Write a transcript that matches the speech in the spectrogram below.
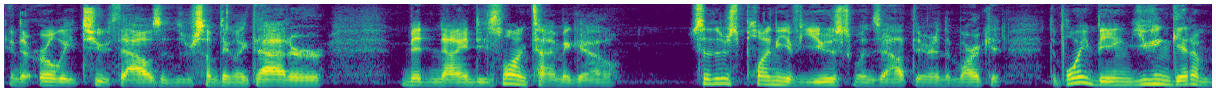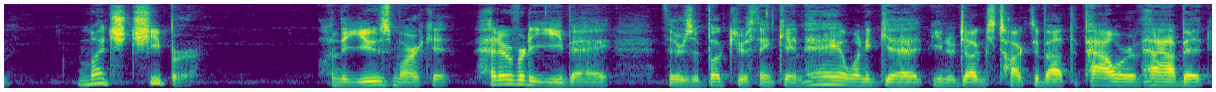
in the early 2000s or something like that, or mid 90s, long time ago. So there's plenty of used ones out there in the market. The point being, you can get them much cheaper on the used market. Head over to eBay. There's a book you're thinking, hey, I want to get, you know, Doug's talked about The Power of Habit,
